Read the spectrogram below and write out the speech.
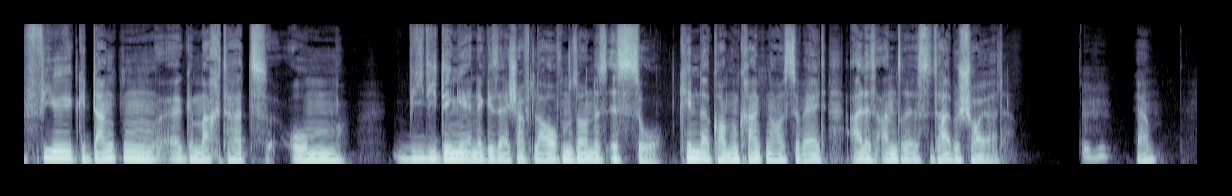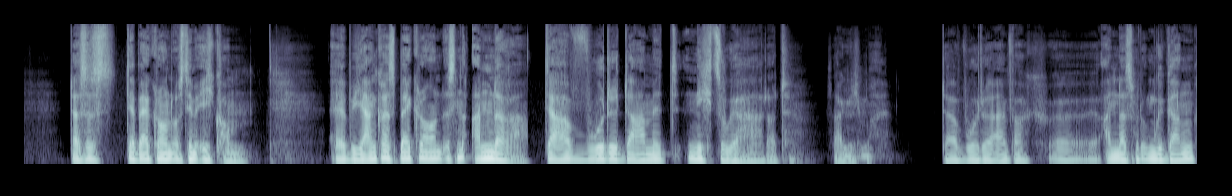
viel Gedanken äh, gemacht hat, um wie die Dinge in der Gesellschaft laufen, sondern es ist so. Kinder kommen im Krankenhaus zur Welt, alles andere ist total bescheuert. Mhm. Ja. Das ist der Background, aus dem ich komme. Äh, Biancas Background ist ein anderer. Da wurde damit nicht so gehadert, sage ich mhm. mal. Da wurde einfach äh, anders mit umgegangen.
